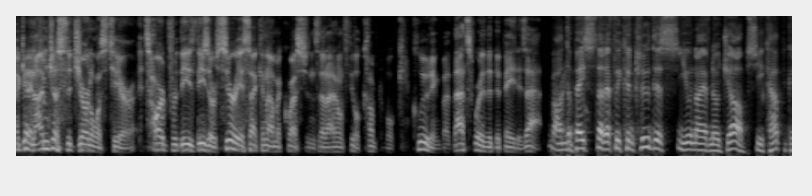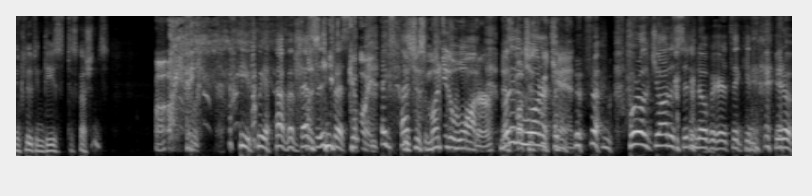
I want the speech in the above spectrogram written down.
again, I'm just the journalist here. It's hard for these. These are serious economic questions that I don't feel comfortable concluding, but that's where the debate is at. On the basis that if we conclude this, you and I have no jobs, so you can't be concluding these discussions. Oh, okay. we, we have a Let's vested keep interest. going. Exactly. Let's just muddy the water Muddy as the much water. as we can. From- Poor old John is sitting over here thinking, you know,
